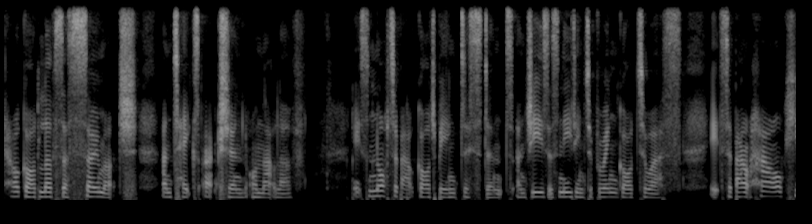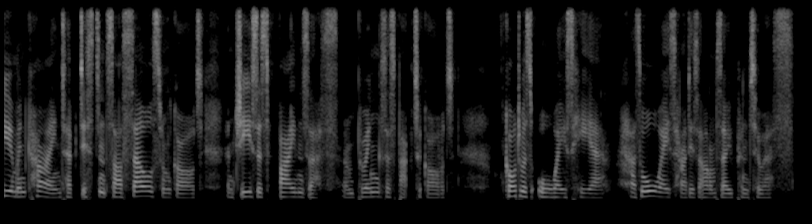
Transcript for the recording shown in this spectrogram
How God loves us so much and takes action on that love. It's not about God being distant and Jesus needing to bring God to us. It's about how humankind have distanced ourselves from God and Jesus finds us and brings us back to God. God was always here, has always had his arms open to us.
